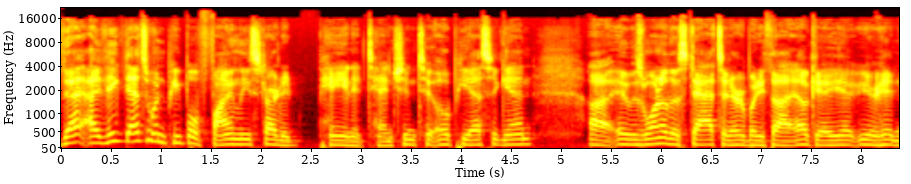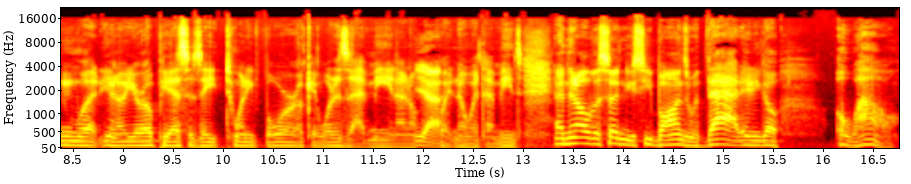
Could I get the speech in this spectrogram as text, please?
That I think that's when people finally started paying attention to OPS again. Uh, it was one of those stats that everybody thought, okay, you're hitting what you know, your OPS is 824. Okay, what does that mean? I don't Yeah. quite know what that means. And then all of a sudden, you see Bonds with that, and you go, oh wow,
